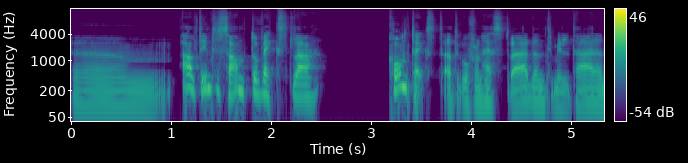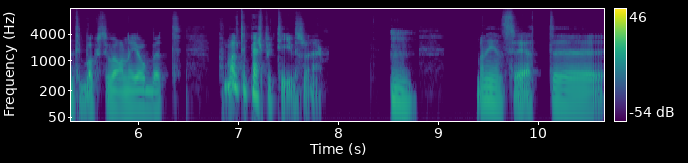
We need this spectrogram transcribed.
Um, alltid intressant att växla kontext. Att gå från hästvärlden till militären, tillbaka till vanliga jobbet. får man alltid perspektiv sådär. Mm. Man inser att eh,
